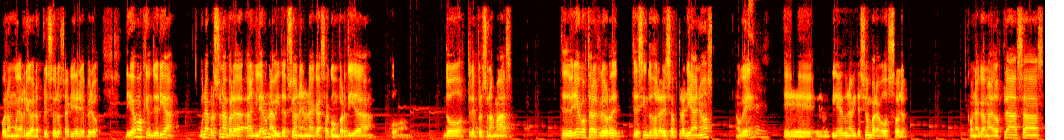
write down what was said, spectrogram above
fueron muy arriba los precios de los alquileres, pero digamos que en teoría una persona para alquilar una habitación en una casa compartida con dos, tres personas más, te debería costar alrededor de 300 dólares australianos, ¿ok? Eh, el alquiler de una habitación para vos solo, con una cama de dos plazas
